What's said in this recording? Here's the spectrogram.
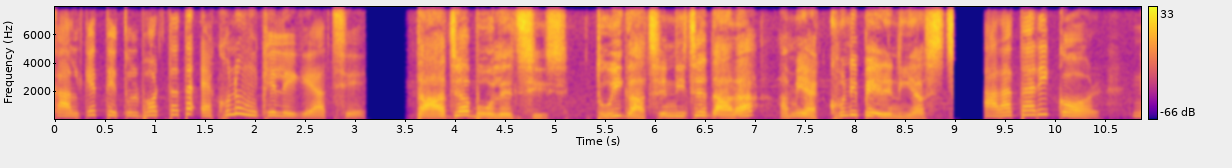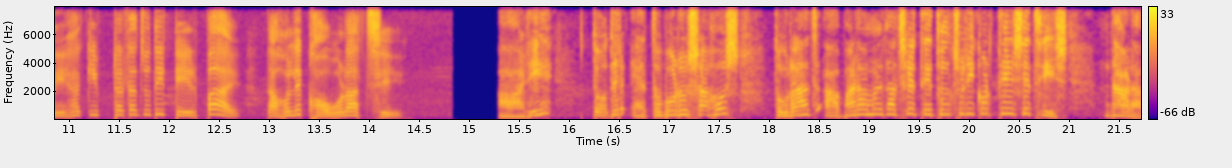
কালকের তেঁতুল ভর্তাটা এখনও মুখে লেগে আছে। তা যা বলেছিস। তুই গাছের নিচে দাঁড়া আমি এক্ষুনি পেরে নিয়ে আসছি। তাড়াতাড়ি কর। নেহা কিপটাটা যদি টের পায় তাহলে খবর আছে। আরে তোদের এত বড় সাহস? তোরা আজ আবার আমার গাছের তেঁতুল চুরি করতে এসেছিস? দাঁড়া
